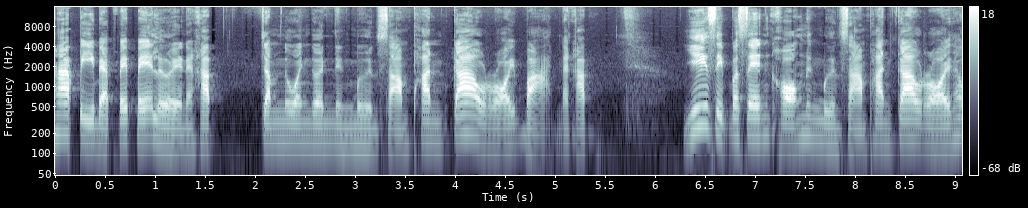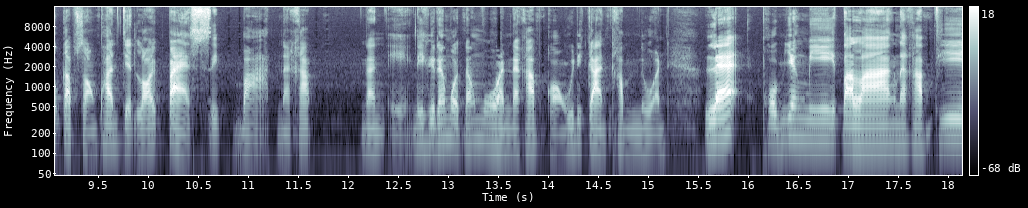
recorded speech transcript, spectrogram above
15 ปีแบบเป๊ะๆเลยนะครับจำนวนเงิน 13,900 บาทนะครับ 20%ของ 13,900 เท่ากับ 2,780 บาทนะครับ นั่นเอง นี่คือทั้งหมดทั้งมวลนะครับของวิธีการคำนวณ และผมยังมีตารางนะครับที่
